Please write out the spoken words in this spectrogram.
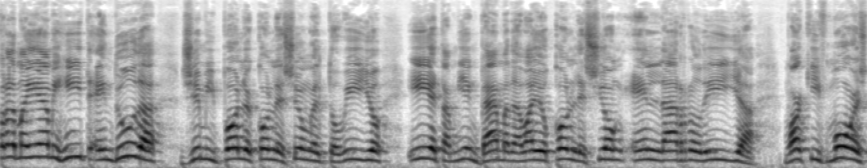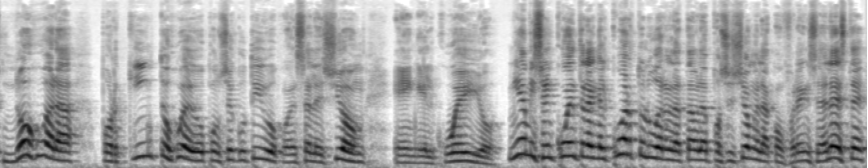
Para el Miami Heat, en duda, Jimmy Butler con lesión en el tobillo y también Bama de Bayo con lesión en la rodilla. Markieff Morris no jugará por quinto juego consecutivo con esa lesión en el cuello. Miami se encuentra en el cuarto lugar en la tabla de posición en la Conferencia del Este,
